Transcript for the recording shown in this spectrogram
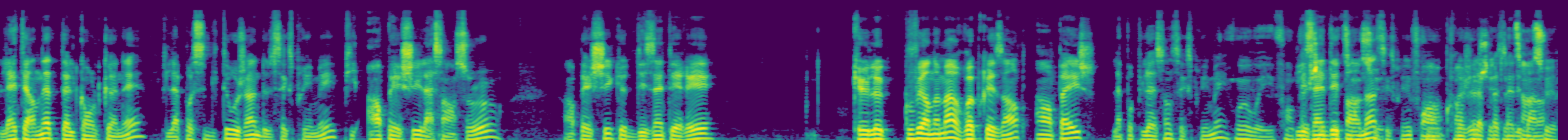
l'Internet tel qu'on le connaît, puis la possibilité aux gens de s'exprimer, puis empêcher la censure, empêcher que des intérêts que le gouvernement représente empêchent la population de s'exprimer. Oui, oui, il faut Les indépendants de s'exprimer, il faut Faut encourager la presse indépendante. censure.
